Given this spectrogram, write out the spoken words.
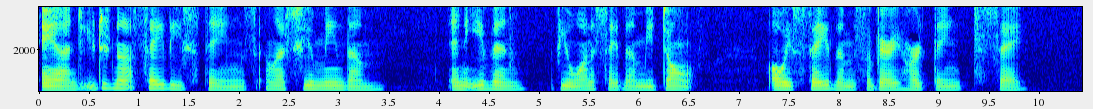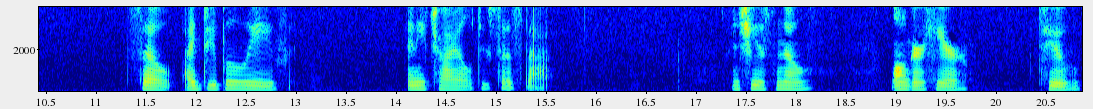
And you do not say these things unless you mean them. And even if you want to say them, you don't always say them. is a very hard thing to say. So I do believe any child who says that. And she is no longer here to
